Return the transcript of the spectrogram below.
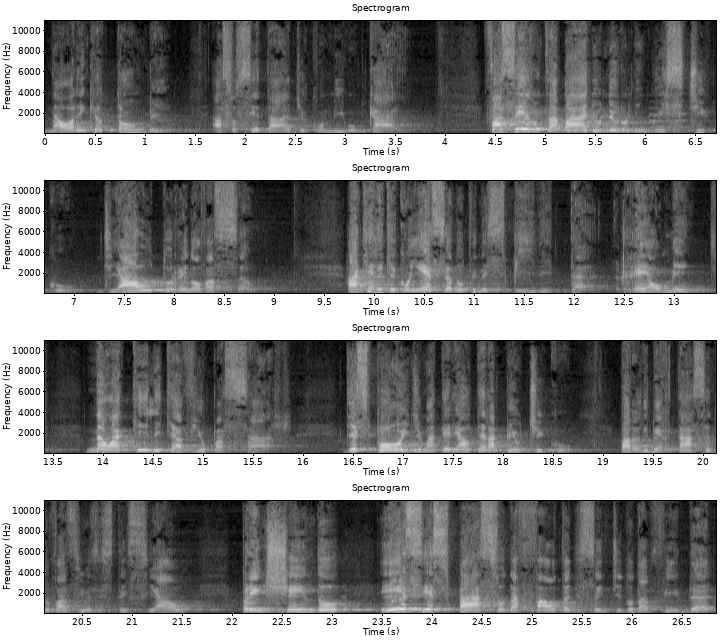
Na hora em que eu tombe, a sociedade comigo cai. fazer um trabalho neurolinguístico de autorrenovação. Aquele que conhece a doutrina espírita realmente, não aquele que a viu passar, dispõe de material terapêutico para libertar-se do vazio existencial, preenchendo esse espaço da falta de sentido da vida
